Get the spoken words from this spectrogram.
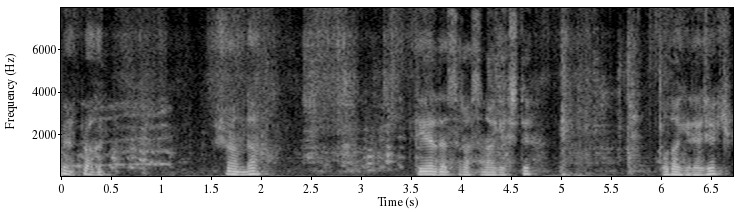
Evet bakın. Şu anda diğer de sırasına geçti. O da girecek.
